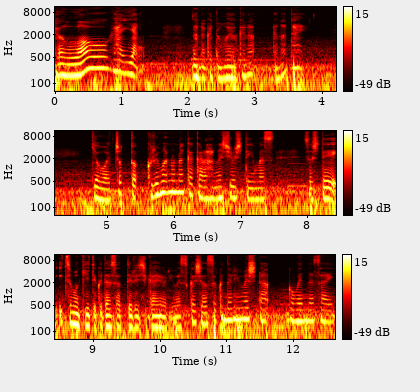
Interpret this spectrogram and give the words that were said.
Hello, ハイヤン野中智代からあなたへ。今日はちょっと車の中から話をしています。そしていつも聞いてくださってる時間よりは少し遅くなりました。ごめんなさい。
